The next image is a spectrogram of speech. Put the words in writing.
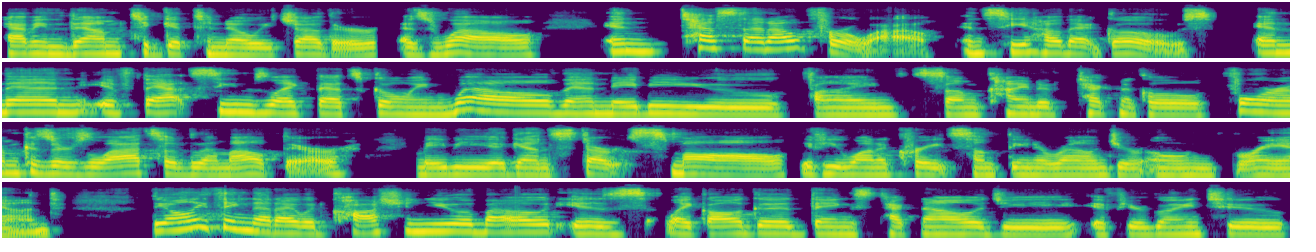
having them to get to know each other as well and test that out for a while and see how that goes. And then if that seems like that's going well, then maybe you find some kind of technical forum because there's lots of them out there. Maybe again, start small if you want to create something around your own brand. The only thing that I would caution you about is like all good things, technology, if you're going to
